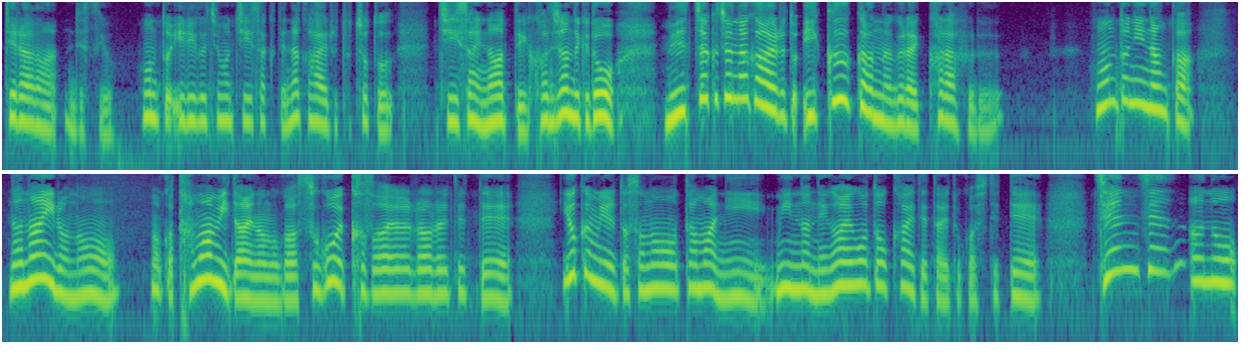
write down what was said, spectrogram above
寺なんですよ。ほんと入り口も小さくて中入るとちょっと小さいなっていう感じなんだけどめちゃくちゃ中入ると異空間なぐらいカラフル。本当になんか七色のなんか玉みたいなのがすごい飾られててよく見るとその玉にみんな願い事を書いてたりとかしてて全然あの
